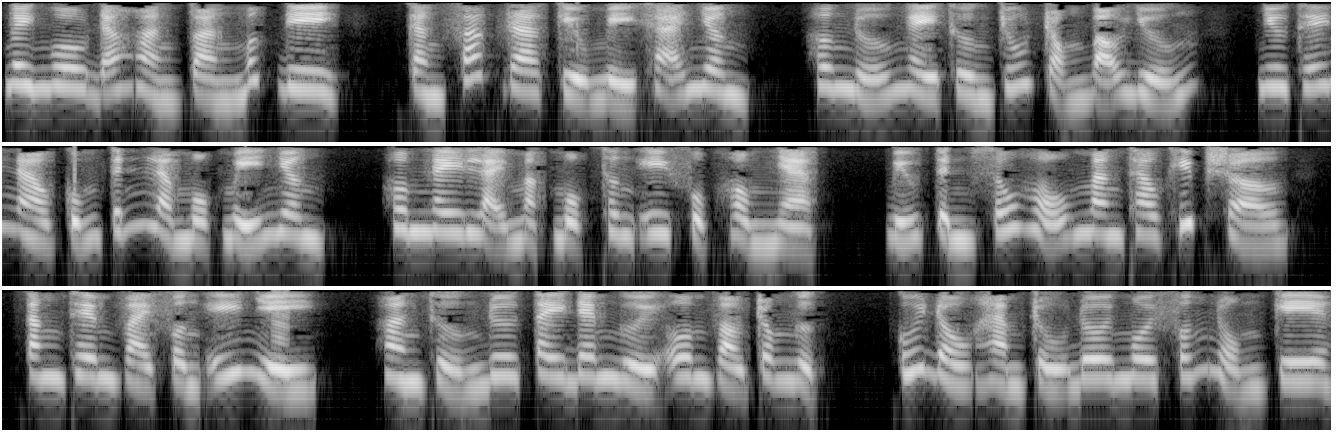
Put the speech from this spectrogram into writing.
ngây ngô đã hoàn toàn mất đi, càng phát ra kiều mỹ khả nhân, hơn nữa ngày thường chú trọng bảo dưỡng, như thế nào cũng tính là một mỹ nhân, hôm nay lại mặc một thân y phục hồng nhạt, biểu tình xấu hổ mang thao khiếp sợ, tăng thêm vài phần ý nhị, hoàng thượng đưa tay đem người ôm vào trong ngực, cúi đầu hàm trụ đôi môi phấn nộn kia,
